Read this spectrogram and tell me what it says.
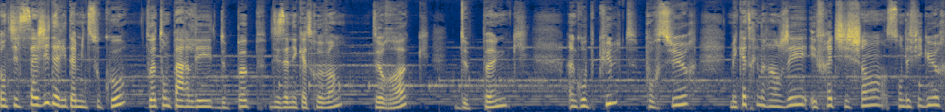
Quand il s'agit d'Erita Mitsuko, doit-on parler de pop des années 80, de rock, de punk? Un groupe culte, pour sûr, mais Catherine Ringer et Fred Chichin sont des figures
